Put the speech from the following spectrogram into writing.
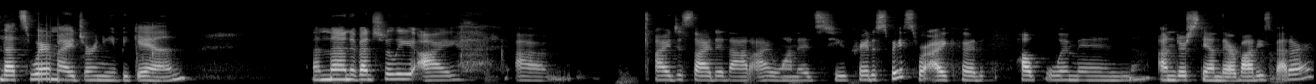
that's where my journey began. And then eventually I, um, I decided that I wanted to create a space where I could help women understand their bodies better.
